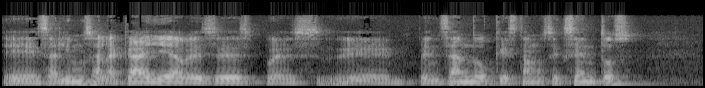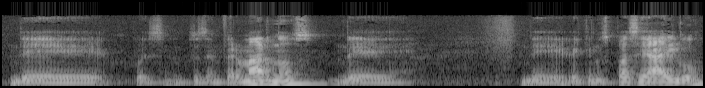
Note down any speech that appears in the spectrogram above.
Eh, salimos a la calle a veces pues eh, pensando que estamos exentos de, pues, pues de enfermarnos, de de, que nos pase algo,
